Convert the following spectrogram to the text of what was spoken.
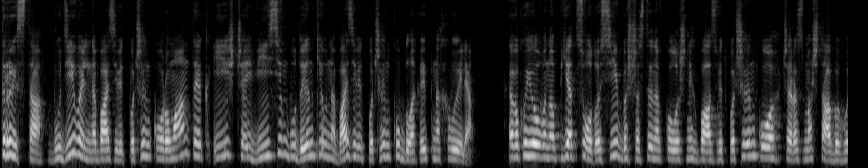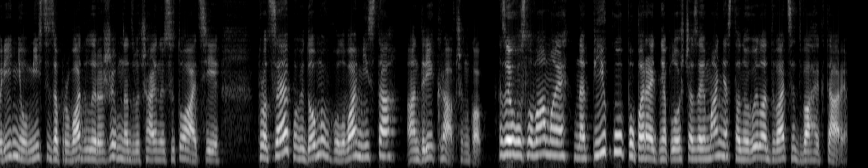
300 будівель на базі відпочинку Романтик і ще 8 будинків на базі відпочинку Блакитна хвиля. Евакуйовано 500 осіб із частини навколишніх баз відпочинку. Через масштаби горіння у місті запровадили режим надзвичайної ситуації. Про це повідомив голова міста Андрій Кравченко. За його словами, на піку попередня площа займання становила 22 гектари.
